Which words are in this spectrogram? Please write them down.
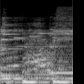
to follow.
